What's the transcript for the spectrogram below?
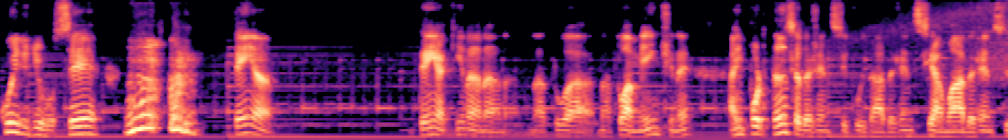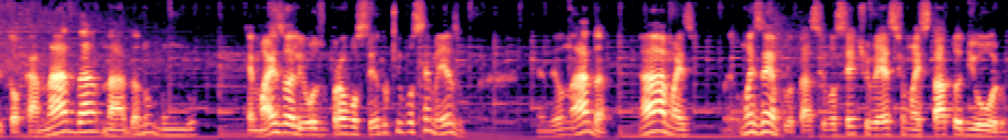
Cuide de você. tenha tenha aqui na, na, na, tua, na tua mente, né? A importância da gente se cuidar, da gente se amar, da gente se tocar. Nada, nada no mundo é mais valioso para você do que você mesmo. Entendeu? Nada. Ah, mas um exemplo, tá? Se você tivesse uma estátua de ouro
